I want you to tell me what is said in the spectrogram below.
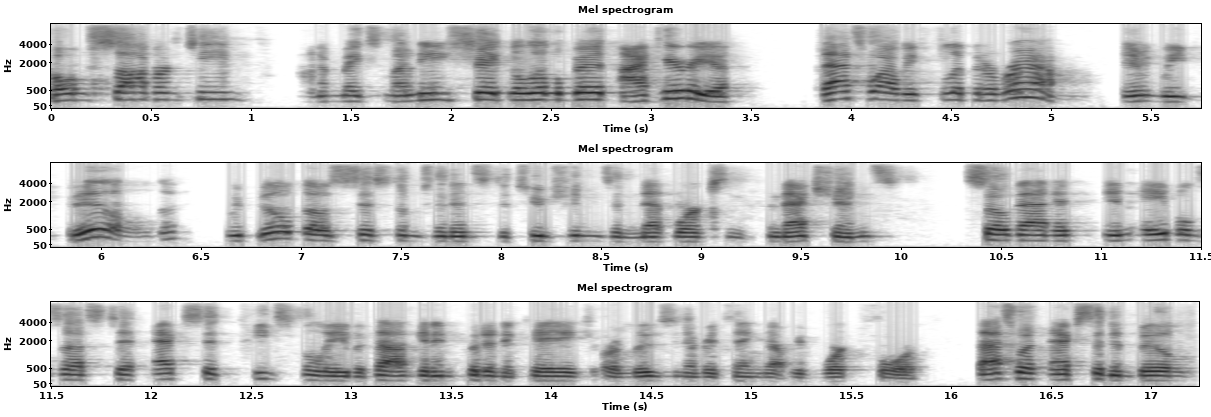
Total sovereignty kind of makes my knees shake a little bit. I hear you. That's why we flip it around and we build we build those systems and institutions and networks and connections so that it enables us to exit peacefully without getting put in a cage or losing everything that we've worked for. That's what exit and build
